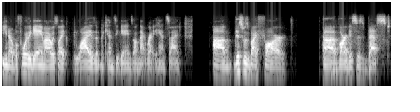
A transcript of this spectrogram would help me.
you know, before the game, I was like, why isn't McKinze Gaines on that right hand side? Um, this was by far uh, Vargas's best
